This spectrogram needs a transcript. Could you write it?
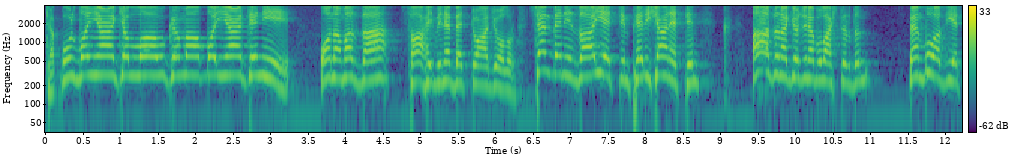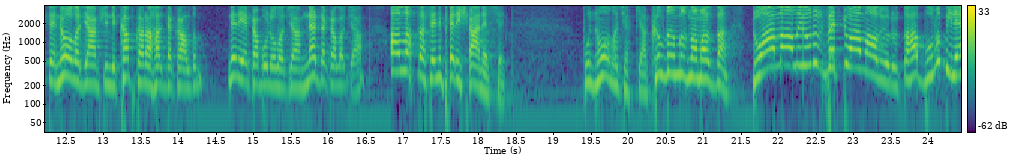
Tekul dayyâkellâhu kemâ dayyâteni. O namaz da sahibine bedduacı olur. Sen beni zayi ettin, perişan ettin, ağzına gözüne bulaştırdın. Ben bu vaziyette ne olacağım şimdi? Kapkara halde kaldım. Nereye kabul olacağım? Nerede kalacağım? Allah da seni perişan etsin. Bu ne olacak ya? Kıldığımız namazdan dua mı alıyoruz, beddua mı alıyoruz? Daha bunu bile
